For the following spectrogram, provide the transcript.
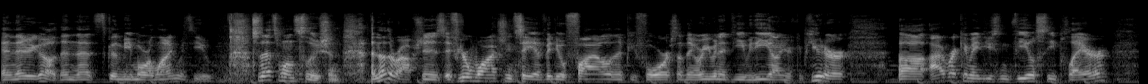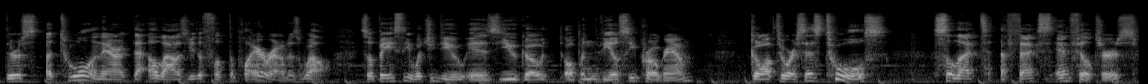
And there you go, then that's gonna be more aligned with you. So that's one solution. Another option is if you're watching, say, a video file, an MP4 or something, or even a DVD on your computer, uh, I recommend using VLC Player. There's a tool in there that allows you to flip the player around as well. So basically what you do is you go open the VLC program, go up to where it says Tools, select Effects and Filters.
